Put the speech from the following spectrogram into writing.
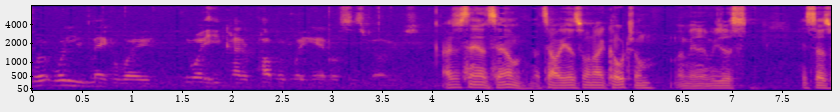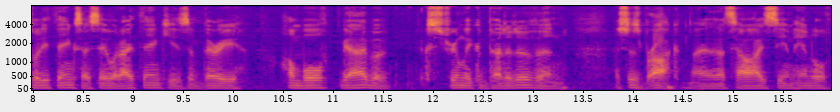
what, what do you make away the way he kind of publicly handles his failures? I just think that's him. That's how he is when I coach him. I mean, we just, he says what he thinks, I say what I think. He's a very humble guy, but extremely competitive, and that's just Brock. I, that's how I see him handle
